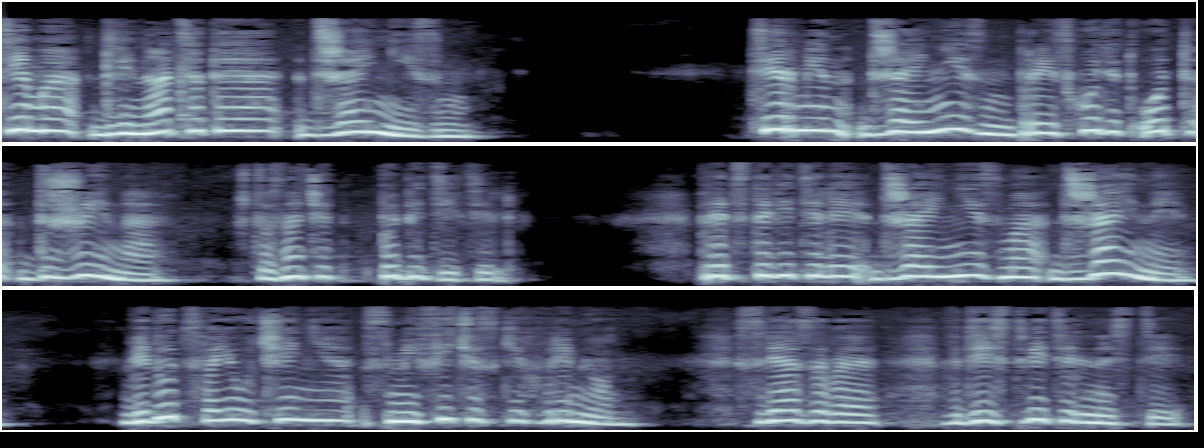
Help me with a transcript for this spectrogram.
Тема 12. Джайнизм. Термин «джайнизм» происходит от «джина», что значит «победитель». Представители джайнизма джайны ведут свое учение с мифических времен, связывая в действительности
